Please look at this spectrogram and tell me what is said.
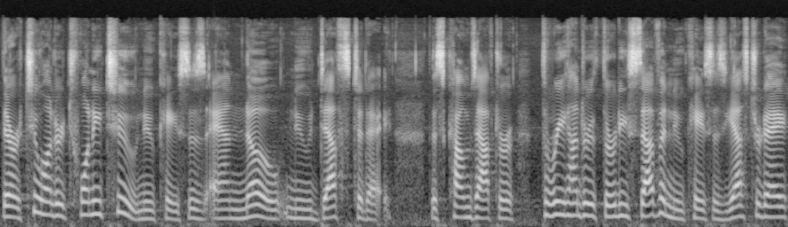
There are 222 new cases and no new deaths today. This comes after 337 new cases yesterday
